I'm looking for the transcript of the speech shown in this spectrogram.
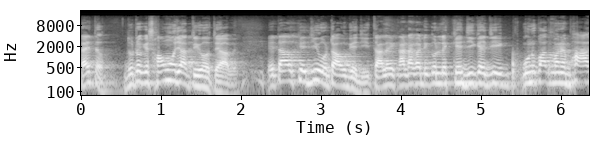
তাই তো? দুটোকে সমজাতীয় হতে হবে। এটাও কেজি, ওটাও কেজি। তাহলে কাটাকাটি করলে কেজি কেজি, অনুপাত মানে ভাগ।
